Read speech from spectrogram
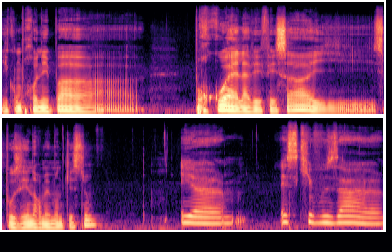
Il comprenait pas euh, pourquoi elle avait fait ça. Il, se posait énormément de questions. Et euh, est-ce qu'il vous a euh,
